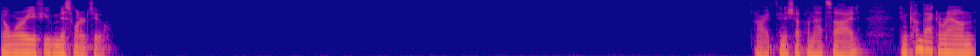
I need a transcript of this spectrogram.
Don't worry if you miss one or two. All right, finish up on that side and come back around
